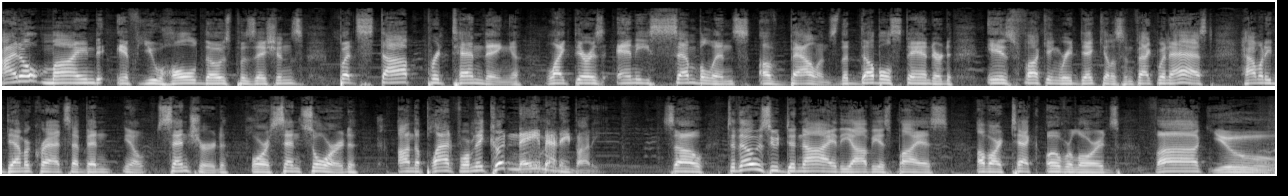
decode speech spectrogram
I don't mind if you hold those positions, but stop pretending like there is any semblance of balance. The double standard is fucking ridiculous. In fact, when asked how many Democrats have been, you know, censured or censored on the platform, they couldn't name anybody. So, to those who deny the obvious bias of our tech overlords, fuck you.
